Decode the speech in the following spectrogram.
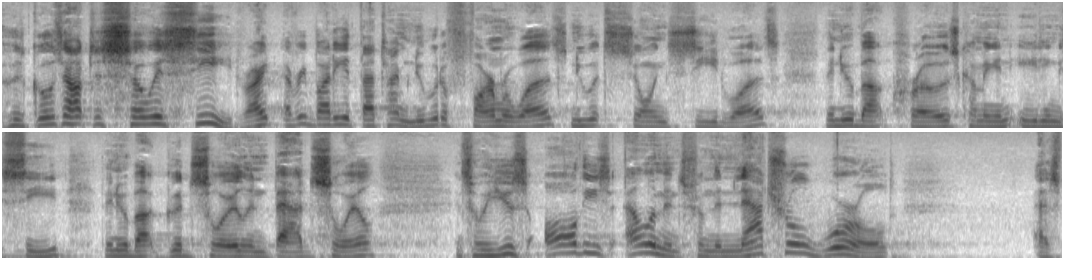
who goes out to sow his seed, right? Everybody at that time knew what a farmer was, knew what sowing seed was. They knew about crows coming and eating seed. They knew about good soil and bad soil. And so he used all these elements from the natural world as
